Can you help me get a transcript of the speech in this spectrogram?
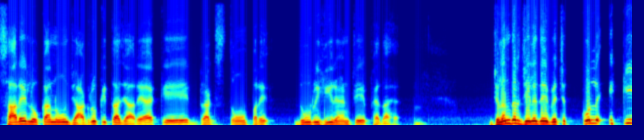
ਸਾਰੇ ਲੋਕਾਂ ਨੂੰ ਜਾਗਰੂਕ ਕੀਤਾ ਜਾ ਰਿਹਾ ਹੈ ਕਿ ਡਰੱਗਸ ਤੋਂ ਪਰੇ ਦੂਰ ਹੀ ਰਹਿਣ 'ਚ ਫਾਇਦਾ ਹੈ। ਜਲੰਧਰ ਜ਼ਿਲ੍ਹੇ ਦੇ ਵਿੱਚ ਕੁੱਲ 21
